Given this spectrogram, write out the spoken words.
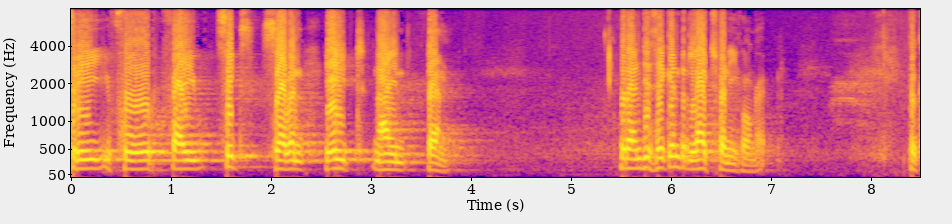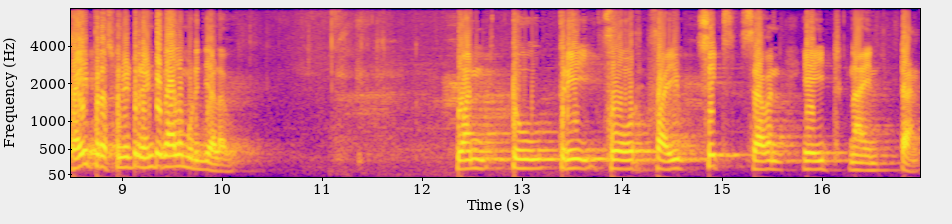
three four five six seven eight nine ten ஒரு அஞ்சு செகண்ட் ரிலாக்ஸ் பண்ணிக்கோங்க. இப்போ கை ப்ரெஸ் பண்ணிவிட்டு ரெண்டு காலம் முடிஞ்ச அளவு. One two three four five six seven eight nine ten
